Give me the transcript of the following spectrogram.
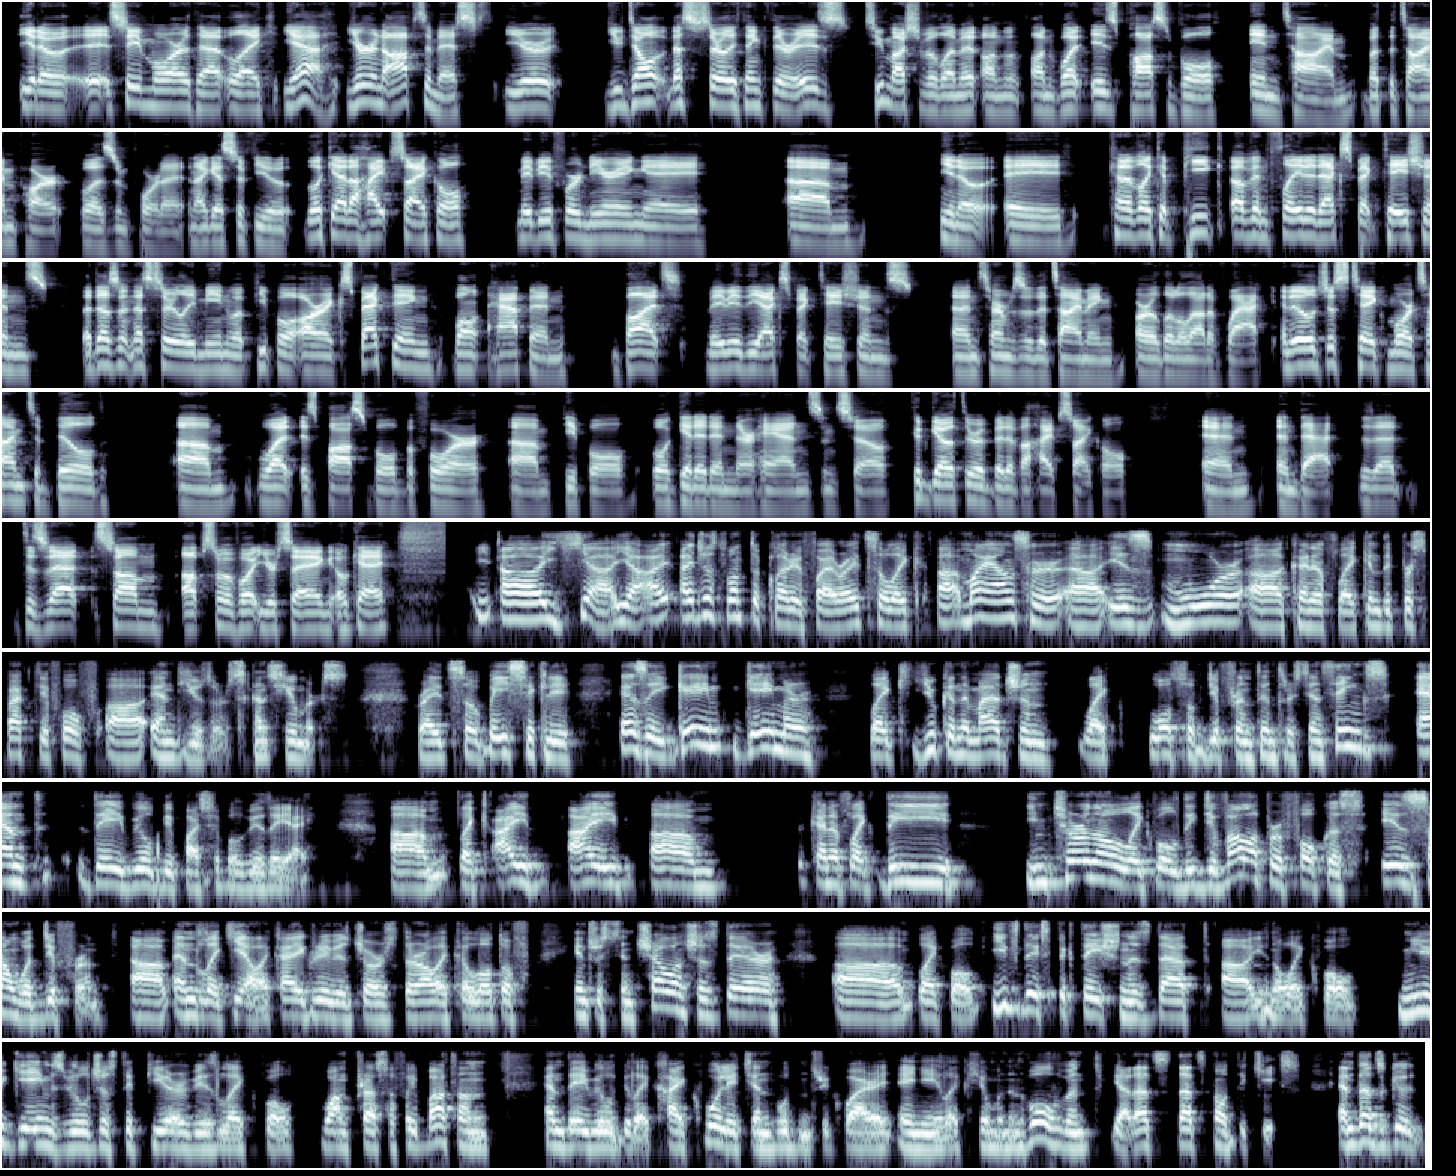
you know, it seemed more that like, yeah, you're an optimist. You're you don't necessarily think there is too much of a limit on on what is possible in time, but the time part was important. And I guess if you look at a hype cycle, maybe if we're nearing a um, you know a kind of like a peak of inflated expectations that doesn't necessarily mean what people are expecting won't happen but maybe the expectations in terms of the timing are a little out of whack and it'll just take more time to build um, what is possible before um, people will get it in their hands and so could go through a bit of a hype cycle and and that that does that sum up some of what you're saying okay uh, yeah, yeah. I, I just want to clarify, right? So, like, uh, my answer uh, is more uh, kind of like in the perspective of uh, end users, consumers, right? So, basically, as a game gamer, like you can imagine, like lots of different interesting things, and they will be possible with AI. Um, like, I, I, um, kind of like the internal like well the developer focus is somewhat different. Uh, and like yeah like i agree with george. There are like a lot of interesting challenges there. Uh, like well if the expectation is that uh, you know like well new games will just appear with like well one press of a button and they will be like high quality and wouldn't require any like human involvement yeah that's that's not the case. And that's good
